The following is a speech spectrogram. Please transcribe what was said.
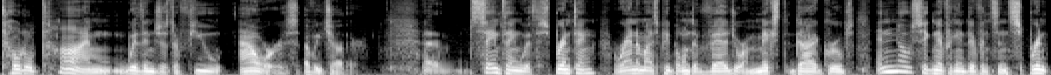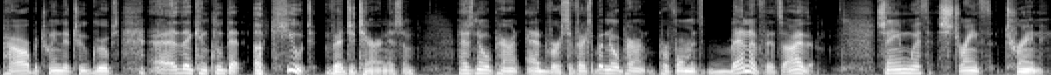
total time within just a few hours of each other. Uh, same thing with sprinting, randomize people into veg or mixed diet groups, and no significant difference in sprint power between the two groups. Uh, they conclude that acute vegetarianism has no apparent adverse effects, but no apparent performance benefits either. Same with strength training.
